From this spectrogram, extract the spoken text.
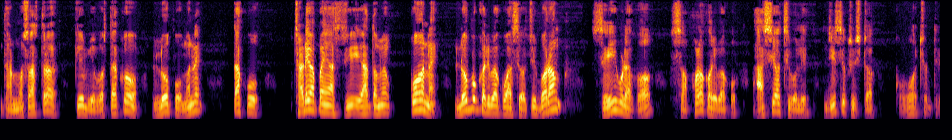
ଧର୍ମଶାସ୍ତ୍ର କି ବ୍ୟବସ୍ଥାକୁ ଲୋପ ମାନେ ତାକୁ ଛାଡ଼ିବା ପାଇଁ ଆସିଛି ଏହା ତମେ କୁହ ନାହିଁ। ଲୋପ କରିବାକୁ ଆସିଅଛି ବରଂ ସେଇଗୁଡ଼ାକ ସଫଳ କରିବାକୁ ଆସିଅଛି ବୋଲି ଯୀଶୁ ଖ୍ରୀଷ୍ଟ କହୁଅଛନ୍ତି।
